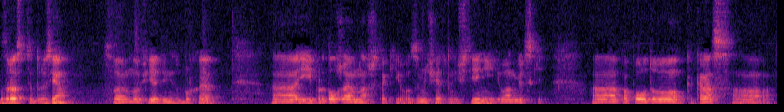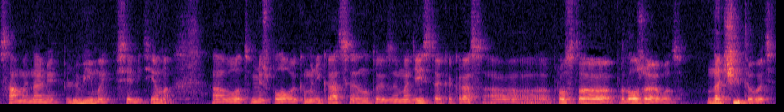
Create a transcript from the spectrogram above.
Здравствуйте, друзья! С вами вновь я, Денис Бурхаев. А, и продолжаем наши такие вот замечательные чтения евангельские а, по поводу как раз а, самой нами любимой всеми темы вот, межполовой коммуникации, ну то есть взаимодействия как раз. Просто продолжаю вот начитывать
